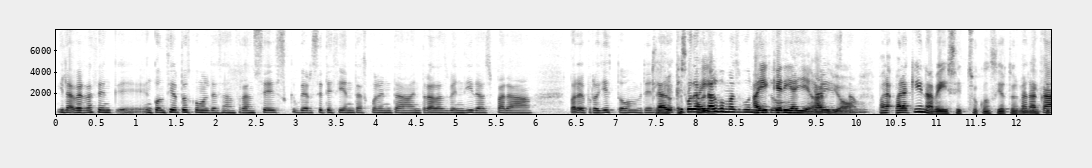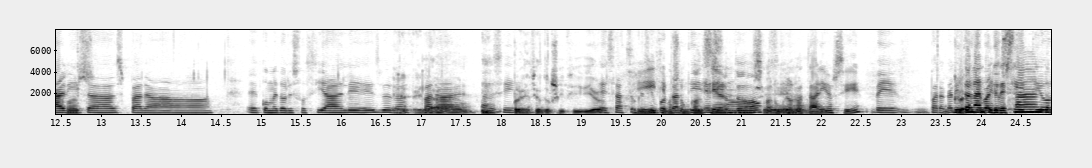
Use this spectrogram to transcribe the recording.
y la verdad en, en conciertos como el de San Francisco, ver 740 entradas vendidas para para el proyecto, hombre. Claro, que, puede haber algo más bonito. Ahí quería llegar yo. ¿Para, ¿Para, quién habéis hecho conciertos para benéficos? Para Caritas, para eh, comedores sociales, ¿verdad? para, prevención del suicidio. Exacto, sí, que es hicimos un concierto sí. con los rotarios, sí. para Caritas de varios sitios,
